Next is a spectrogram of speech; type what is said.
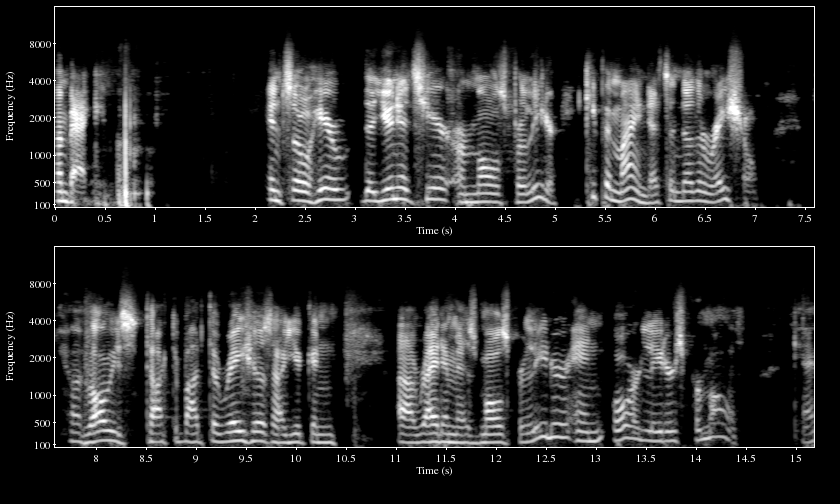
I'm back. And so here, the units here are moles per liter. Keep in mind, that's another ratio. You know, I've always talked about the ratios, how you can uh, write them as moles per liter and or liters per mole. Okay.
